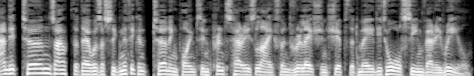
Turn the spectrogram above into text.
and it turns out that there was a significant turning point in Prince Harry's life and relationship that made it all seem very real.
